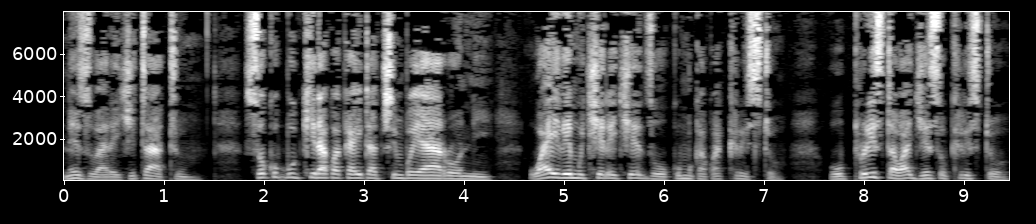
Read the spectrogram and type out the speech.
nezuva rechitatu. Sokubukira kwakaita tsvimbo yaaroni waive mucherechedzo wokumuka kwakristu. Uprista hwajesu kristu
